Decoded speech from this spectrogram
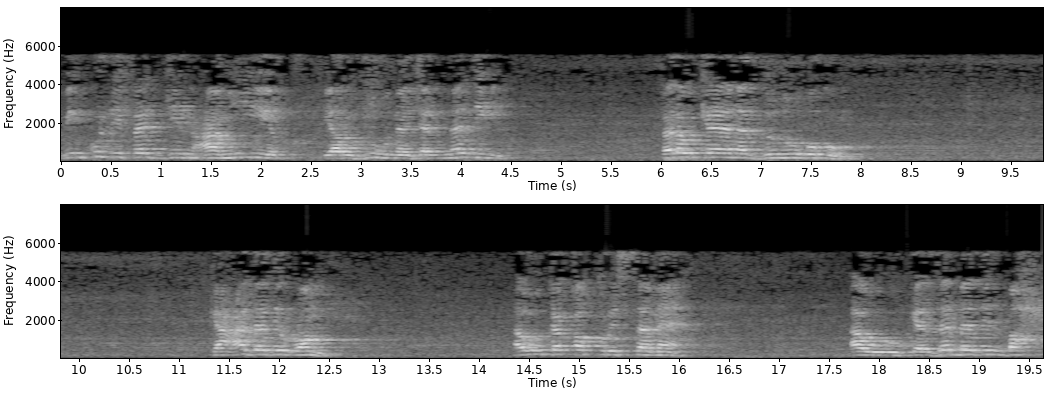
من كل فج عميق يرجون جنتي. فلو كانت ذنوبكم كعدد الرمل أو كقطر السماء أو كزبد البحر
